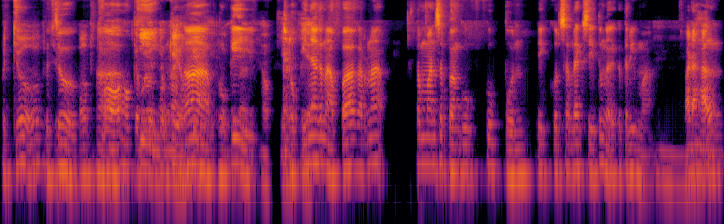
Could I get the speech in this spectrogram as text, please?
Bejo, bejo. Oh, bejo. Ah, hoki. Keberuntungan. Hoki, hoki. Ah, hoki. Hoki. Hokinya kenapa? Karena teman sebangkuku pun ikut seleksi itu nggak keterima. Hmm. Padahal Hmm.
